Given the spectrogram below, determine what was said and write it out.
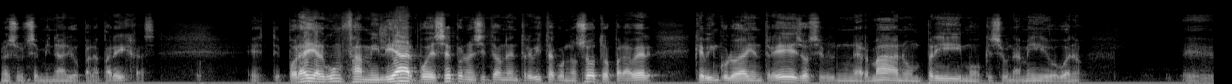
no es un seminario para parejas. Este, por ahí algún familiar puede ser, pero necesita una entrevista con nosotros para ver qué vínculo hay entre ellos, si un hermano, un primo, que sea un amigo, bueno, eh,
